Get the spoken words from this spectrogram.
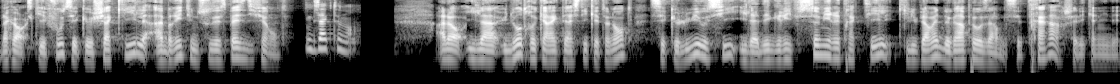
D'accord. Ce qui est fou, c'est que chaque île abrite une sous-espèce différente. Exactement. Alors, il a une autre caractéristique étonnante, c'est que lui aussi, il a des griffes semi-rétractiles qui lui permettent de grimper aux arbres. C'est très rare chez les canidés.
